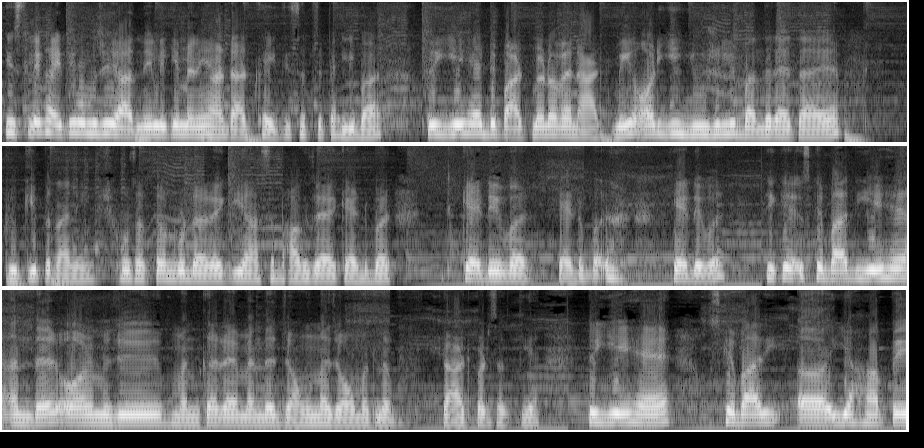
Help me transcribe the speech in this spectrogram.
किस लिए खाई थी वो मुझे याद नहीं, लेकिन मैंने यहाँ डांट खाई थी सबसे पहली बार। तो ये है डिपार्टमेंट ऑफ़ एनाटमी और ये यूजली बंद रहता है, क्योंकि पता नहीं, हो सकता है उनको डर है कि यहाँ से भाग जाए कैडबर, कैडेवर कैडबर, कैडेवर। ठीक है उसके बाद ये है अंदर और मुझे मन कर रहा है मैं अंदर जाऊँ ना जाऊँ मतलब डांट पड़ सकती है। तो ये है, उसके बाद यहाँ पे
